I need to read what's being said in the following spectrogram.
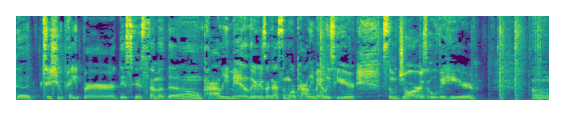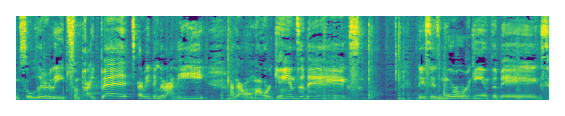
the tissue paper. This is some of the um, poly mailers. I got some more poly mailers here. Some jars over here. Um, so literally some pipettes, everything that I need. I got all my organza bags. This is more organza bags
